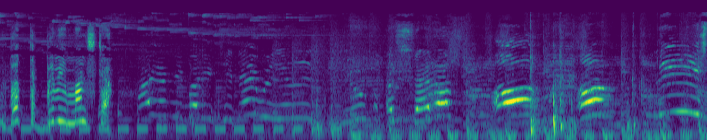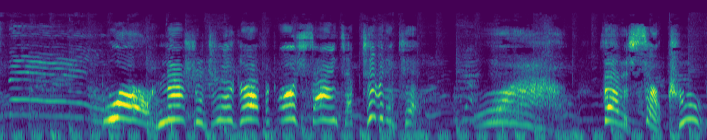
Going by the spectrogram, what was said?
welcome back to Baby Monster. Hi everybody, today we're going to do a setup of, of these things! Whoa, National Geographic Earth Science Activity Kit. Wow, that is so cool.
